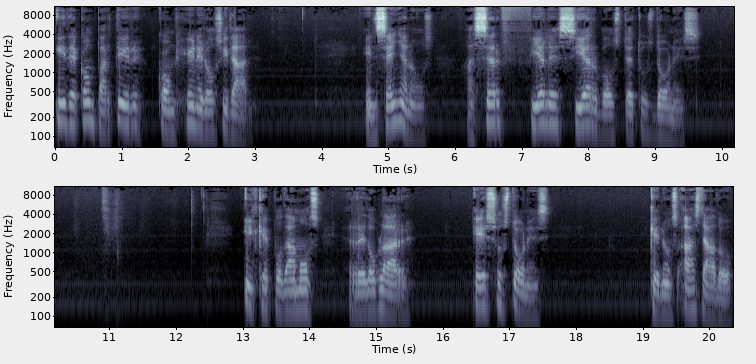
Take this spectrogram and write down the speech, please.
y de compartir con generosidad. Enséñanos a ser fieles siervos de tus dones y que podamos redoblar esos dones que nos has dado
